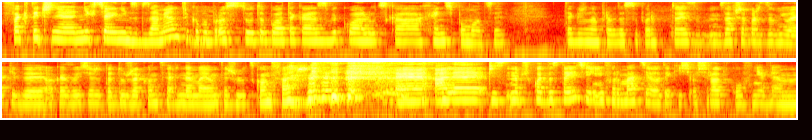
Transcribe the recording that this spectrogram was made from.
faktycznie nie chcieli nic w zamian, tylko po mhm. prostu to była taka zwykła ludzka chęć pomocy. Także naprawdę super. To jest zawsze bardzo miłe, kiedy okazuje się, że te duże koncerny mają też ludzką twarz. E, ale czy na przykład dostajecie informacje od jakichś ośrodków, nie wiem,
